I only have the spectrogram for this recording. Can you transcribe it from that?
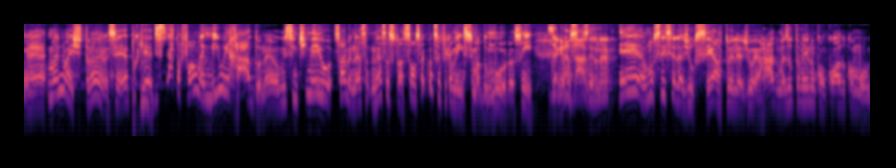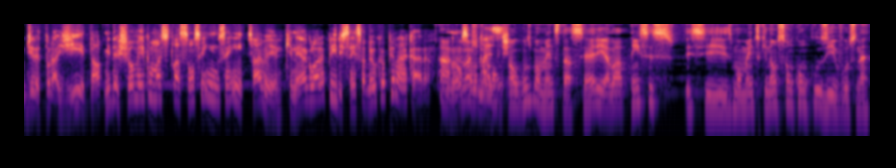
É, mas não é estranho, assim, é porque, de certa forma, é meio errado, né? Eu me senti meio, sabe, nessa, nessa situação, sabe quando você fica meio em cima do muro, assim? Desagradável, se, né? É, eu não sei se ele agiu certo ou ele agiu errado, mas eu também não concordo como o diretor agir e tal. Me deixou meio que numa situação sem, sem sabe, que nem a Glória Pires, sem saber o que opinar, cara. Ah, não eu acho que mais. alguns momentos da série, ela tem esses esses momentos que não são conclusivos, né?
